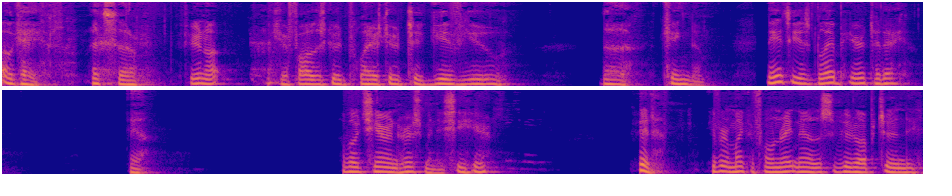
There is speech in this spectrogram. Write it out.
Okay, let's, uh, if you're not, your Father's good pleasure to give you the kingdom. Nancy, is Gleb here today? Yeah. How about Sharon Hirschman? Is she here? Good. Give her a microphone right now. This is a good opportunity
